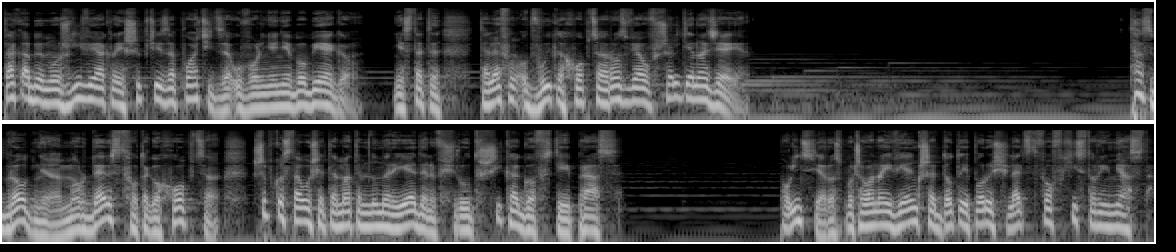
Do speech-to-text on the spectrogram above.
tak aby możliwie jak najszybciej zapłacić za uwolnienie Bobiego. Niestety, telefon od wujka chłopca rozwiał wszelkie nadzieje. Ta zbrodnia, morderstwo tego chłopca, szybko stało się tematem numer jeden wśród chicagowskiej prasy. Policja rozpoczęła największe do tej pory śledztwo w historii miasta.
